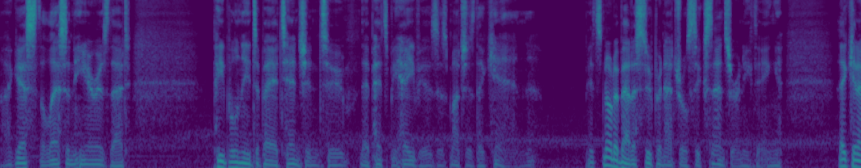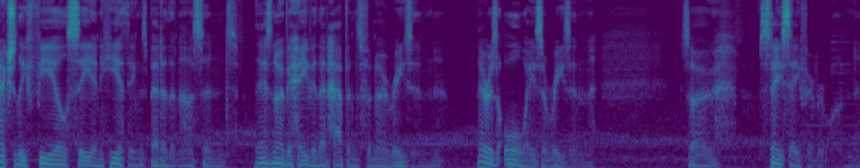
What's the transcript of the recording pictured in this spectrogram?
I guess the lesson here is that people need to pay attention to their pets' behaviors as much as they can. It's not about a supernatural sixth sense or anything. They can actually feel, see, and hear things better than us, and there's no behavior that happens for no reason. There is always a reason. So, stay safe, everyone.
